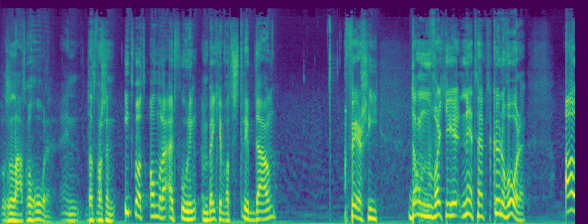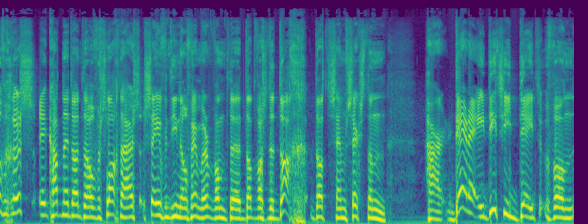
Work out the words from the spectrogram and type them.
laten horen. En dat was een iets wat andere uitvoering. Een beetje wat stripped down versie dan wat je net hebt kunnen horen. Overigens, ik had net het over Slachthuis, 17 november. Want uh, dat was de dag dat Sam Sexton haar derde editie deed van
